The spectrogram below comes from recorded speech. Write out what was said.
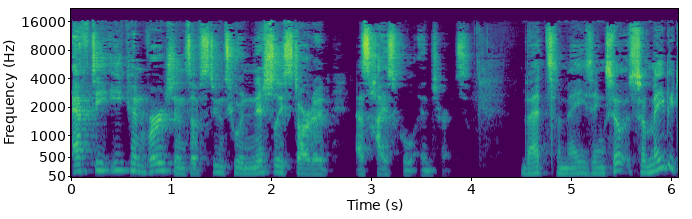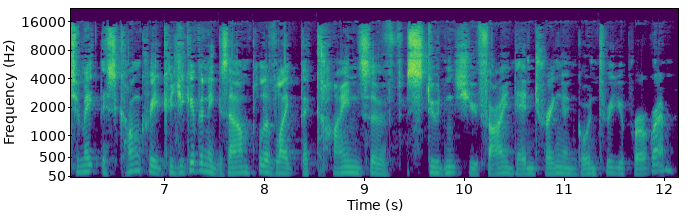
FTE conversions of students who initially started as high school interns. That's amazing. So, so maybe to make this concrete, could you give an example of like the kinds of students you find entering and going through your program?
